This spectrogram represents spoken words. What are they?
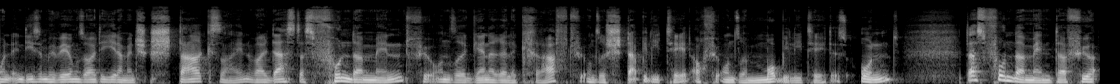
und in dieser Bewegung sollte jeder Mensch stark sein, weil das das Fundament für unsere generelle Kraft, für unsere Stabilität, auch für unsere Mobilität ist und das Fundament dafür,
